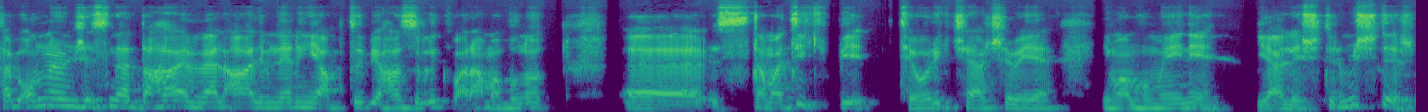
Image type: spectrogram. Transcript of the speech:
Tabii onun öncesinde daha evvel alimlerin yaptığı bir hazırlık var ama bunu e, sistematik bir teorik çerçeveye İmam Hümeyni yerleştirmiştir.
